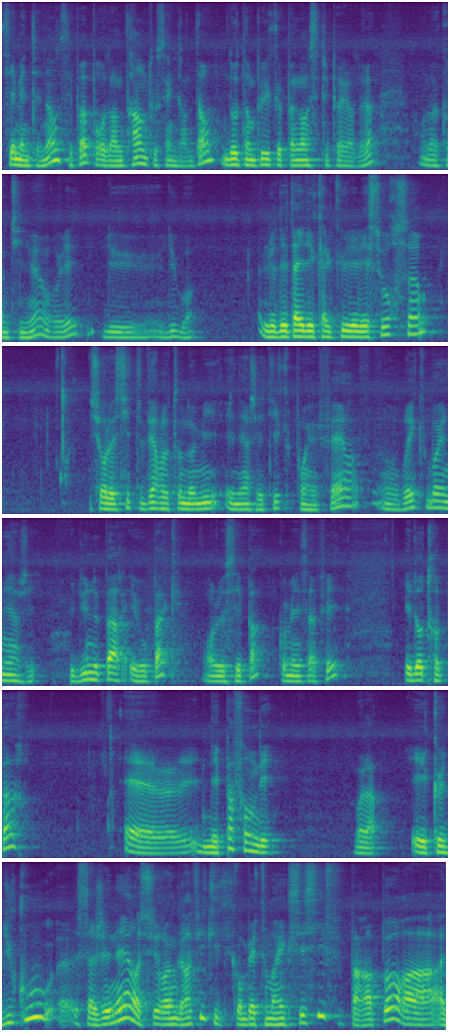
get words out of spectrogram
c'est maintenant, c'est pas pour dans 30 ou 50 ans, d'autant plus que pendant cette période-là, on va continuer à brûler du, bois. Le détail des calculs et les sources sur le site vers l'autonomie énergétique.fr, rubrique bois énergie d'une part est opaque, on ne le sait pas combien ça fait, et d'autre part, euh, n'est pas fondé. Voilà. Et que du coup, euh, ça génère sur un graphique qui est complètement excessif par rapport à...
